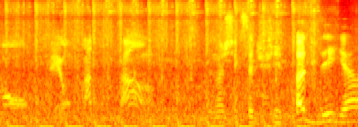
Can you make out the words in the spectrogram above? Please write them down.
bon et on frappe fort Dommage c'est que ça lui fait pas de dégâts.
